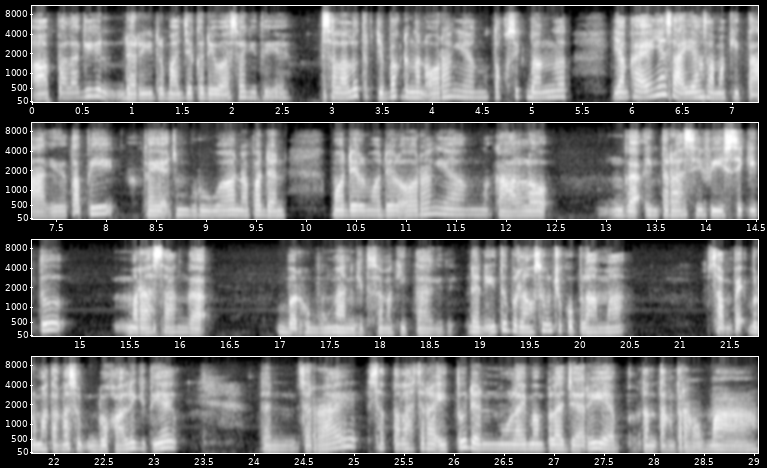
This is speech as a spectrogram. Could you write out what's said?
apalagi dari remaja ke dewasa gitu ya, selalu terjebak dengan orang yang toksik banget, yang kayaknya sayang sama kita gitu, tapi kayak cemburuan apa dan model-model orang yang kalau nggak interaksi fisik itu merasa nggak berhubungan gitu sama kita gitu dan itu berlangsung cukup lama sampai berumah tangga dua kali gitu ya dan cerai setelah cerai itu dan mulai mempelajari ya tentang trauma.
